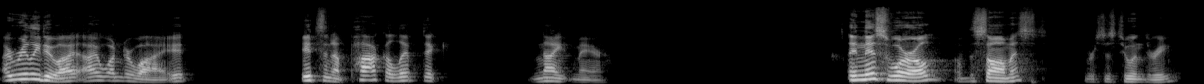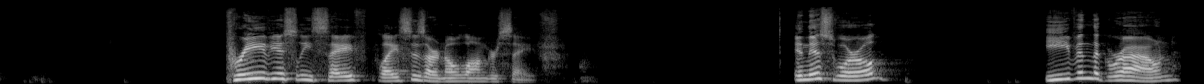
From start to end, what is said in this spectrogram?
I really do. I, I wonder why. It, it's an apocalyptic nightmare. In this world of the psalmist, verses 2 and 3, previously safe places are no longer safe. In this world, even the ground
